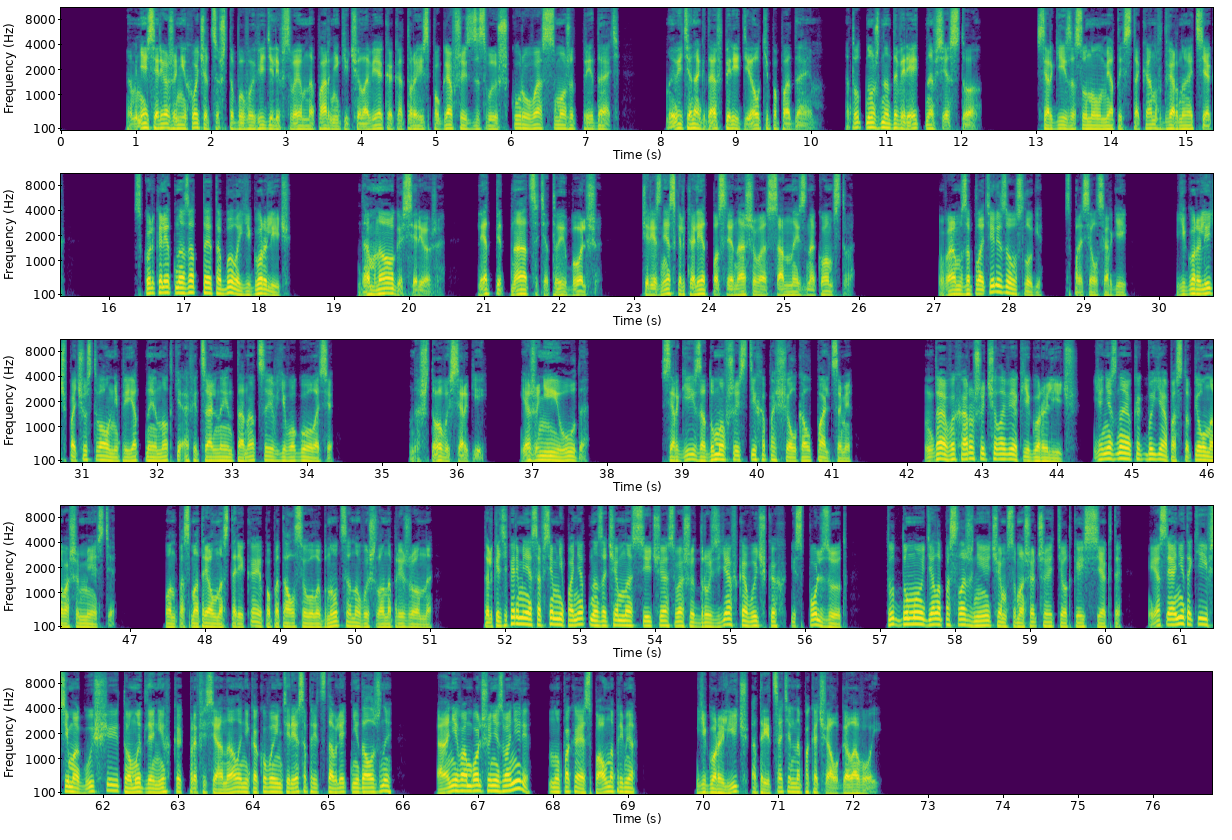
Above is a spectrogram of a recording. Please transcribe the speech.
«А мне, Сережа, не хочется, чтобы вы видели в своем напарнике человека, который, испугавшись за свою шкуру, вас сможет предать. Мы ведь иногда в переделки попадаем. А тут нужно доверять на все сто». Сергей засунул мятый стакан в дверной отсек. «Сколько лет назад-то это было, Егор Ильич?» «Да много, Сережа. Лет пятнадцать, а то и больше. Через несколько лет после нашего с Анной знакомства». «Вам заплатили за услуги?» — спросил Сергей. Егор Ильич почувствовал неприятные нотки официальной интонации в его голосе. «Да что вы, Сергей, я же не Иуда». Сергей, задумавшись, тихо пощелкал пальцами. «Да, вы хороший человек, Егор Ильич. Я не знаю, как бы я поступил на вашем месте». Он посмотрел на старика и попытался улыбнуться, но вышло напряженно. «Только теперь мне совсем непонятно, зачем нас сейчас ваши «друзья» в кавычках используют. Тут, думаю, дело посложнее, чем сумасшедшая тетка из секты. Если они такие всемогущие, то мы для них, как профессионалы, никакого интереса представлять не должны. А они вам больше не звонили? Ну, пока я спал, например». Егор Ильич отрицательно покачал головой.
